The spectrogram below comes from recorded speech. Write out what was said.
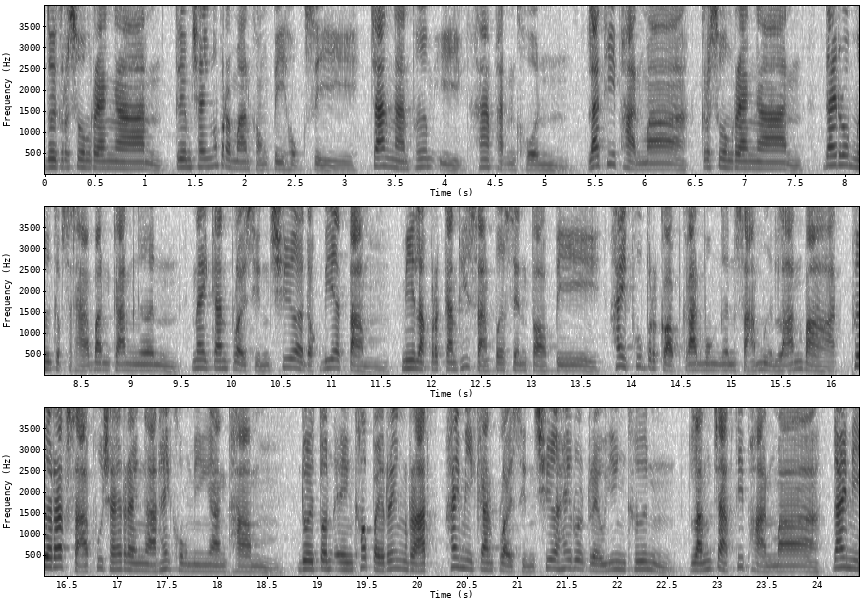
โดยกระทรวงแรงงานเตรียมใช้งบประมาณของปี 64 จ้างงานเพิ่มอีก 5,000 คน และที่ผ่านมากระทรวงแรงงานได้ร่วมมือกับสถาบันการเงิน ในการปล่อยสินเชื่อดอกเบี้ยต่ำ มีหลักประกันที่ 3%ต่อปี ให้ผู้ประกอบการวงเงิน 30,000 ล้านบาท เพื่อรักษาผู้ใช้แรงงานให้คงมีงานทำโดยตนเองเข้าไปเร่งรัด ให้มีการปล่อยสินเชื่อให้รวดเร็วยิ่งขึ้นหลังจากที่ผ่านมาได้มี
